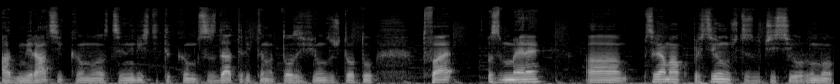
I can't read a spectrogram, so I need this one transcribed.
адмирации към сценаристите, към създателите на този филм, защото това е за мен А, сега малко пресилено ще звучи сигурно,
